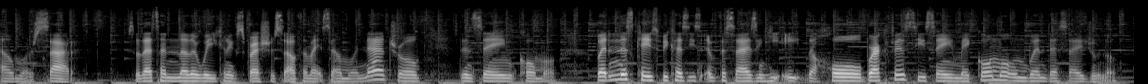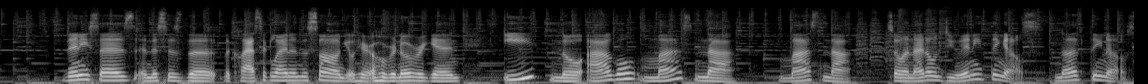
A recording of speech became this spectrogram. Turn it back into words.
almorzar. So that's another way you can express yourself that might sound more natural than saying como. But in this case, because he's emphasizing he ate the whole breakfast, he's saying me como un buen desayuno. Then he says, and this is the, the classic line in the song, you'll hear it over and over again, y no hago más nada, más nada. So, and I don't do anything else, nothing else.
